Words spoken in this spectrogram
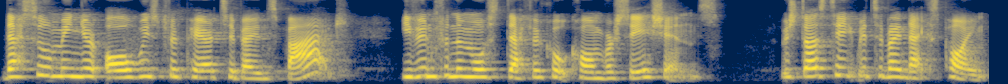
This will mean you're always prepared to bounce back, even from the most difficult conversations. Which does take me to my next point.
